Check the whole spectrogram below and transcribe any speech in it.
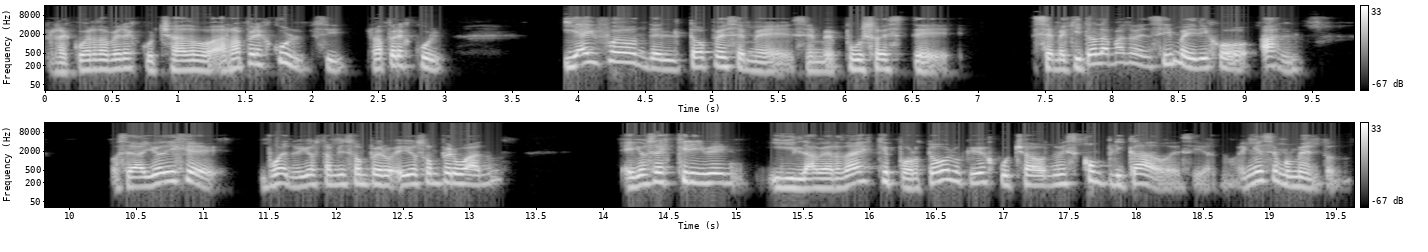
Recuerdo haber escuchado a Rapper School, sí, Rapper School. Y ahí fue donde el tope se me, se me puso este, se me quitó la mano encima y dijo, hazlo. O sea, yo dije, bueno, ellos también son, pero ellos son peruanos, ellos escriben y la verdad es que por todo lo que yo he escuchado no es complicado, decía, ¿no? En ese momento, ¿no?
